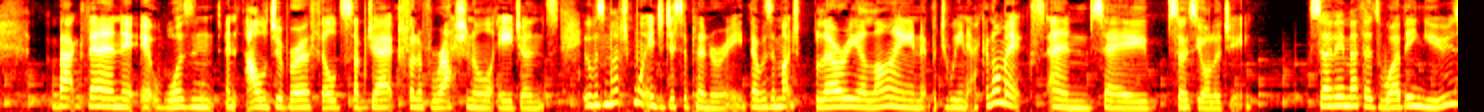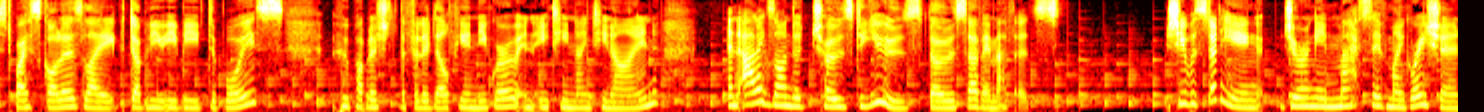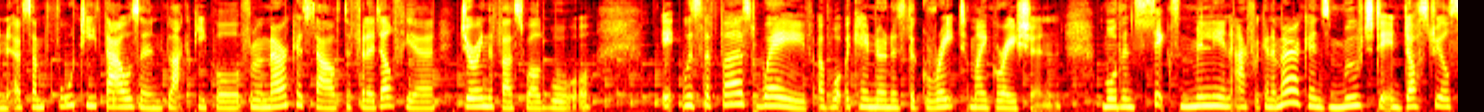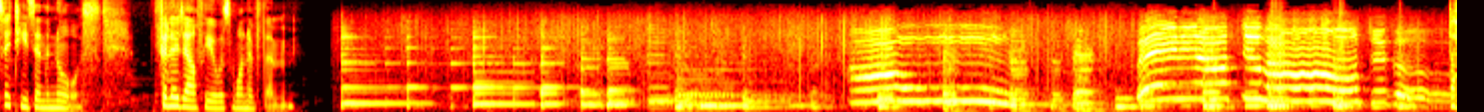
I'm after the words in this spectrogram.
Back then, it wasn't an algebra filled subject full of rational agents. It was much more interdisciplinary. There was a much blurrier line between economics and, say, sociology. Survey methods were being used by scholars like W.E.B. Du Bois, who published The Philadelphia Negro in 1899, and Alexander chose to use those survey methods. She was studying during a massive migration of some 40,000 black people from America's South to Philadelphia during the First World War. It was the first wave of what became known as the Great Migration. More than 6 million African Americans moved to industrial cities in the North. Philadelphia was one of them.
